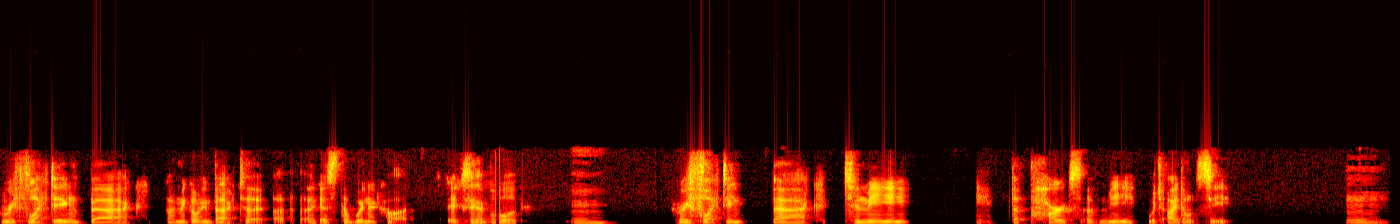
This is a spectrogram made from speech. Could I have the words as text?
reflecting back. I mean, going back to, uh, I guess, the Winnicott example of mm, reflecting back to me the parts of me which I don't see. mm,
